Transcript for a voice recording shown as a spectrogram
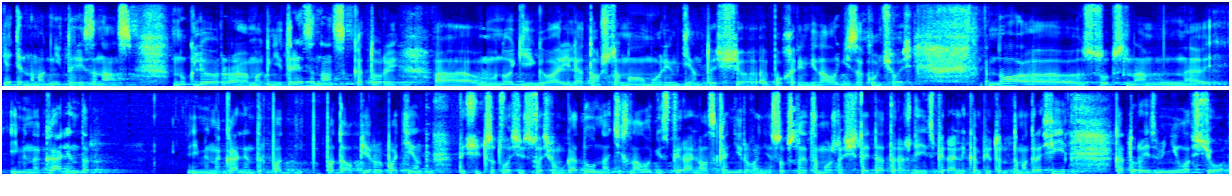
ядерно-магнитный резонанс, нуклеар-магнит резонанс, который э, многие говорили о том, что новому рентген, то есть все, эпоха рентгенологии закончилась. Но, э, собственно, именно календарь Именно Календер подал первый патент в 1988 году на технологию спирального сканирования. Собственно, это можно считать датой рождения спиральной компьютерной томографии, которая изменила все.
